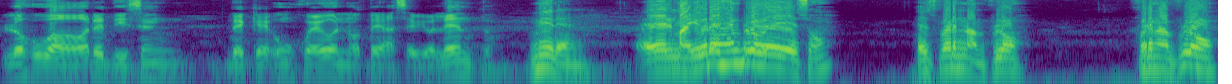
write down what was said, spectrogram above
los jugadores dicen de que un juego no te hace violento. Miren, el mayor ejemplo de eso es Fernand Flo. Fernand Flo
